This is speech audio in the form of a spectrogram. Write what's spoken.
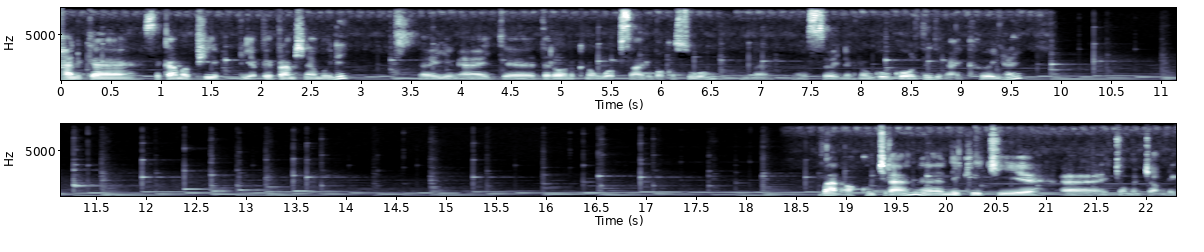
ផែនការសកម្មភាពរយៈពេល5ឆ្នាំមួយនេះ ហើយយើងអាចទៅរកនៅក្នុង website របស់ក្រសួងបាទ search នៅក្នុង Google ទៅយើងអាចឃើញហើយបាទអរគុណច្រើននេះគឺជាចុងបញ្ចប់នៃ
